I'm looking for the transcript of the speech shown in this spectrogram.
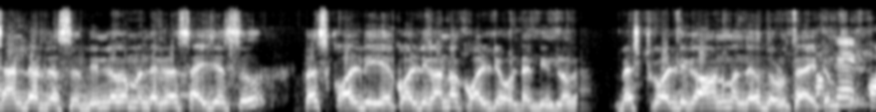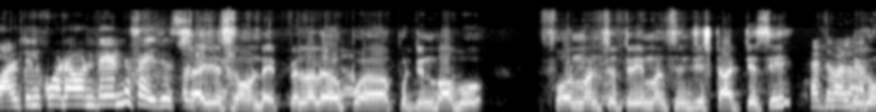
శాంటా డ్రెస్ దీంట్లో మన దగ్గర సైజెస్ ప్లస్ క్వాలిటీ ఏ క్వాలిటీ కావాలంటే క్వాలిటీ ఉంటాయి దీంట్లో బెస్ట్ క్వాలిటీ కావాలని మన దగ్గర దొరుకుతాయి ఐటమ్స్ క్వాలిటీలు కూడా ఉంటాయండి సైజెస్ సైజెస్గా ఉంటాయి. పిల్లలు పుట్టిన బాబు ఫోర్ మంత్స్ త్రీ మంత్స్ నుంచి స్టార్ట్ చేసి మీకు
